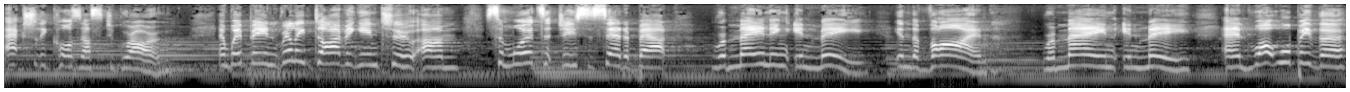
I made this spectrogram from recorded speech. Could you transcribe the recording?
actually cause us to grow. And we've been really diving into um, some words that Jesus said about remaining in me, in the vine remain in me. And what will be the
